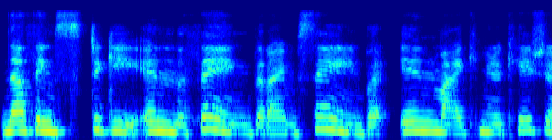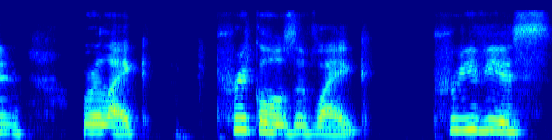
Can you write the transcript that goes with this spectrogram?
nothing sticky in the thing that I'm saying, but in my communication were like prickles of like previous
